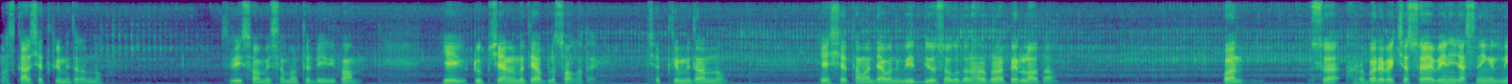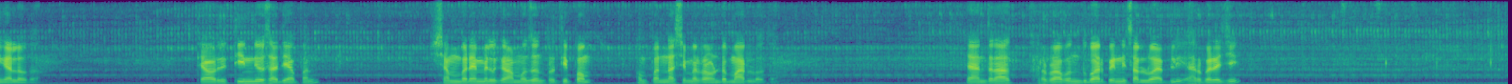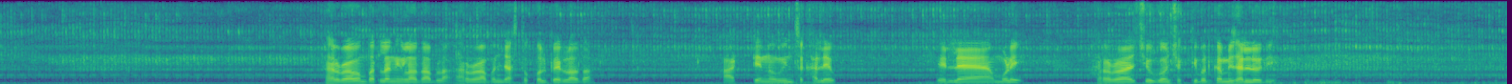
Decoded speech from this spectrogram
नमस्कार शेतकरी मित्रांनो. श्री स्वामी समर्थ डेअरी फार्म या यूट्यूब चॅनलमध्ये आपलं स्वागत आहे. शेतकरी मित्रांनो या शेतामध्ये आपण वीस दिवस अगोदर हरभरा पेरला होता. पण सोया हरभऱ्यापेक्षा सोयाबीन हे जास्त निघ निघालं होतं. त्यावरती तीन दिवस आधी आपण शंभर एम एल ग्रामोजन प्रतिपंप पन्नास एम एल राऊंडअप मारलं होतं. त्यानंतर हा हरभरा आपण दुबार पेरणी चालू आहे आपली हरभऱ्याची. हरभरा पण पतला निघाला होता आपला. हरभरा पण जास्त खोल पेरला होता. आठ ते नऊ इंच खाले पेरल्यामुळे हरभराची उगवण शक्ती पण कमी झालेली होती.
